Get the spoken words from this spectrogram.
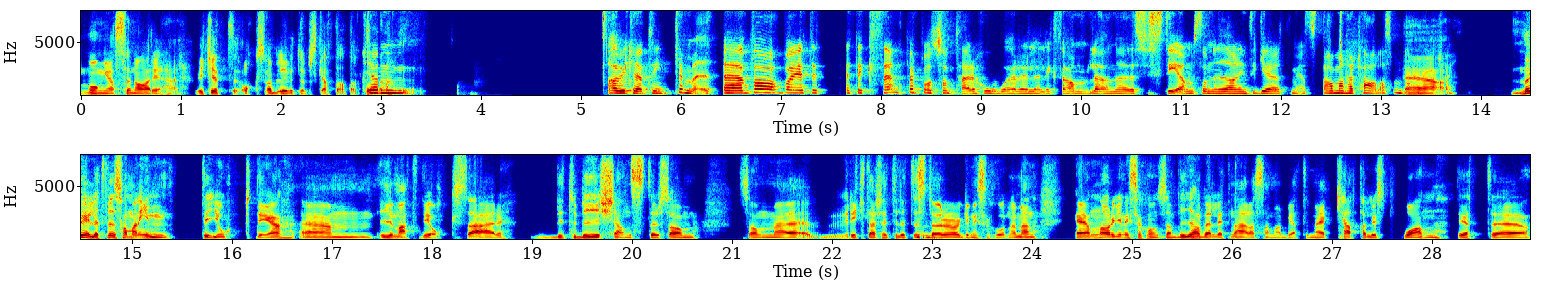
många scenarier här, vilket också har blivit uppskattat av kunderna. Kan... Ja, det kan jag tänka mig. Eh, vad, vad är ett, ett exempel på ett sånt här HR eller liksom lönesystem som ni har integrerat med? Har man hört talas om det? Eh, möjligtvis har man inte gjort det eh, i och med att det också är B2B-tjänster som som eh, riktar sig till lite mm. större organisationer. Men en organisation som vi har väldigt nära samarbete med, Catalyst One, det är ett eh,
